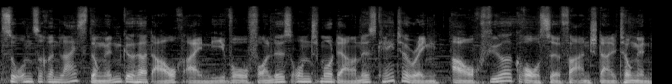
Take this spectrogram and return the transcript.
Zu unseren Leistungen gehört auch ein niveauvolles und modernes Catering, auch für große Veranstaltungen.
